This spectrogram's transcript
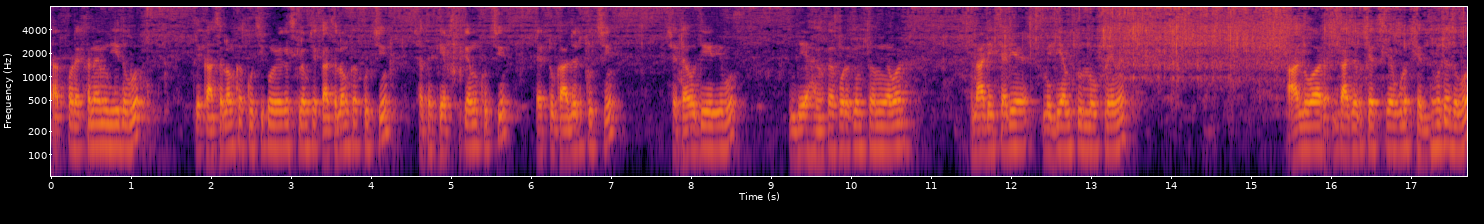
তারপর এখানে আমি দিয়ে দেবো যে কাঁচা লঙ্কা কুচি করে রেখেছিলাম, সেই কাঁচা লঙ্কা কুচি, সাথে ক্যাপসিকাম কুচি, একটু গাজর কুচি, সেটাও দিয়ে দিব। দিয়ে হালকা করে কিন্তু আমি আবার নাড়ি চাড়িয়ে মিডিয়াম টু লো ফ্লেমে আলু আর গাজর ক্যাপসিকামগুলো সেদ্ধ হতে দেবো।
